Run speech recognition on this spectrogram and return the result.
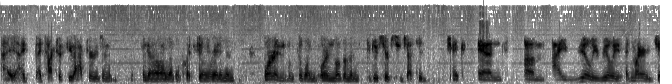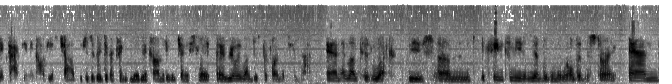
I, I I talked to a few actors, and you know, I wasn't quite feeling right. And then Oren was the one. Oren Moverman, producer, suggested Jake, and um, I really, really admired Jake's acting in Obvious Child, which is a very different kind of movie, a comedy with Jenny Slate. But I really loved his performance in that, and I loved his look. These, um, it seemed to me to live within the world of the story, and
